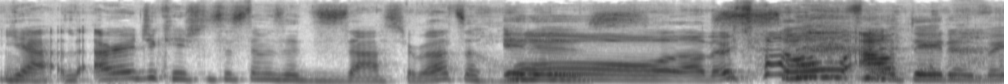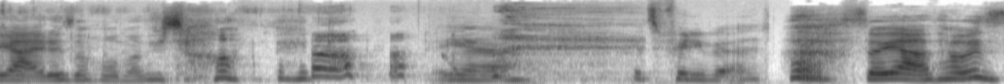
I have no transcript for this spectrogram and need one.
so. Yeah, our education system is a disaster, but that's a It is. whole other time. so outdated but yeah it is a whole nother topic Yeah. It's pretty bad. so yeah that was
